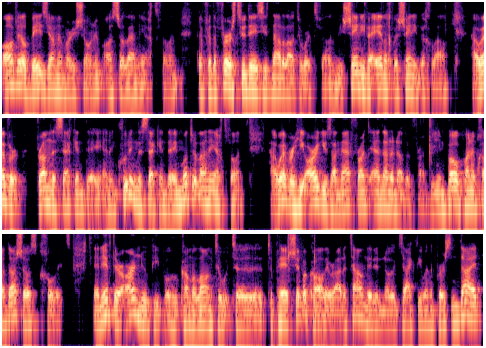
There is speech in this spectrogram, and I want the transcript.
Avil Beis Yamim Arishonim, Asr tefillin, that for the first two days, he's not allowed to wear tefillin. Bichlal. However, from the second day, and including the second day, mutter tefillin. However, he argues on that front and on another front. And if there are new people who come along to, to, to pay a shiva call, they were out of town, they didn't know exactly when the person died,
